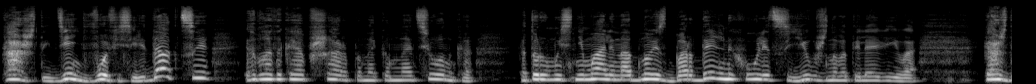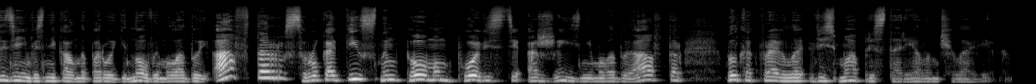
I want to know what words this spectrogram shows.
каждый день в офисе редакции это была такая обшарпанная комнатенка, которую мы снимали на одной из бордельных улиц Южного Тель-Авива. Каждый день возникал на пороге новый молодой автор с рукописным томом повести о жизни. Молодой автор был, как правило, весьма престарелым человеком.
